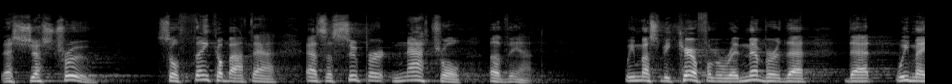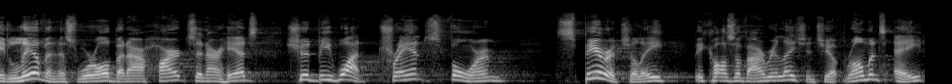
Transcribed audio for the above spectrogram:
That's just true. So think about that as a supernatural event. We must be careful to remember that, that we may live in this world, but our hearts and our heads should be what? Transformed spiritually because of our relationship. Romans 8,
